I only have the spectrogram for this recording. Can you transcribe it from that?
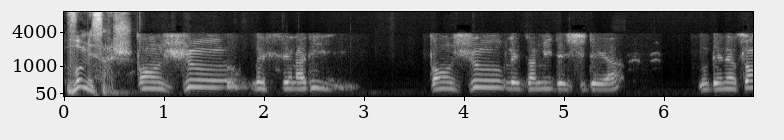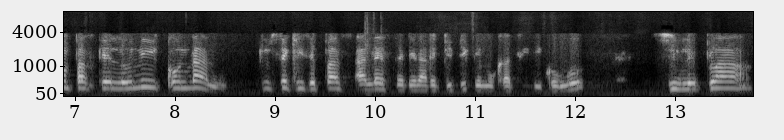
vos messages. Bonjour, M. Nadi. Bonjour, les amis de JDA. Nous dénonçons parce que l'ONU condamne tout ce qui se passe à l'est de la République démocratique du Congo sur le plan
